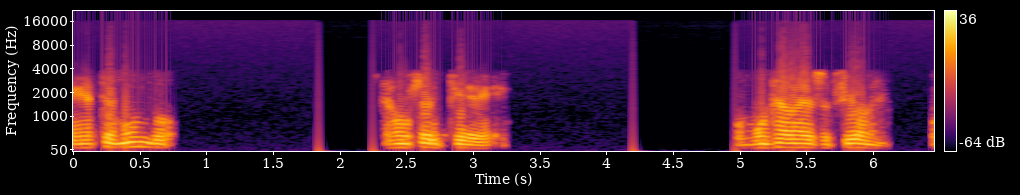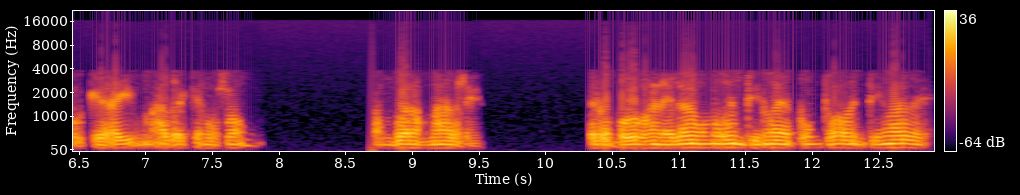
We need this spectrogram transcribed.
en este mundo es un ser que, con muchas excepciones, porque hay madres que no son tan buenas madres, pero por lo general un 99.99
